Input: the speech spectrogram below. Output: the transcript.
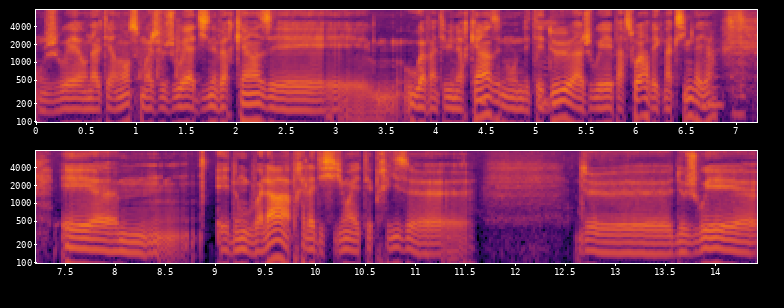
on jouait en alternance. Moi, je jouais à 19h15 et, ou à 21h15. mais on était deux à jouer par soir, avec Maxime d'ailleurs. Et, et donc voilà, après la décision a été prise de, de jouer euh,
